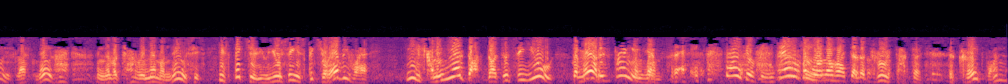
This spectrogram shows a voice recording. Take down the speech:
Oh, his last name. I, I never can remember names. His, his picture, you, you see his picture everywhere. He's coming here, Doctor, to see you. The mayor is bringing him. Frank, Frank, you've been Oh, no, no, I tell the truth, Doctor. The great one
